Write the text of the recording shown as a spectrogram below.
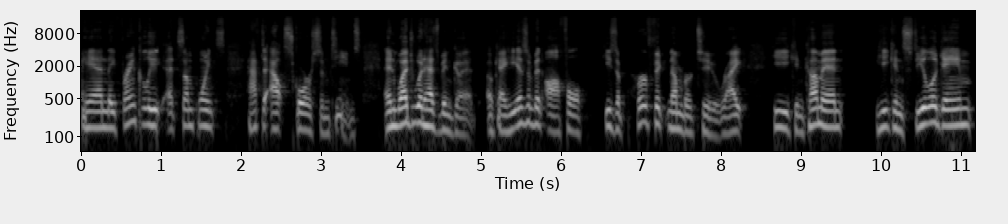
and they frankly at some points have to outscore some teams. And Wedgewood has been good. Okay, he hasn't been awful. He's a perfect number 2, right? He can come in, he can steal a game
